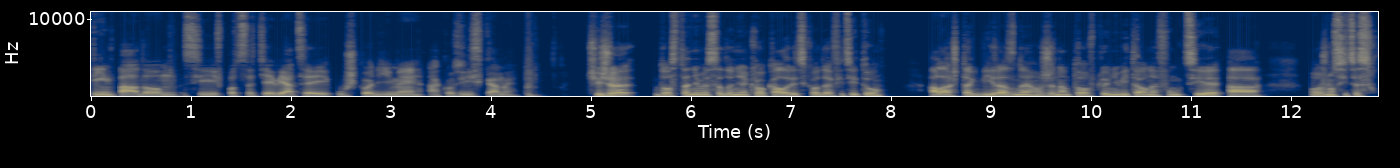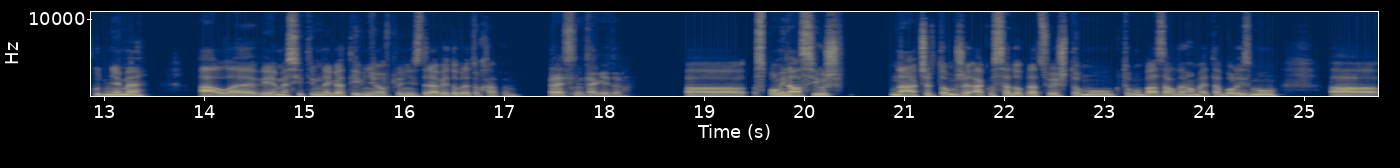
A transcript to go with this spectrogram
tým pádom si v podstate viacej uškodíme, ako získame. Čiže dostaneme sa do nejakého kalorického deficitu, ale až tak výrazného, že nám to ovplyvní vitálne funkcie a možno síce schudneme, ale vieme si tým negatívne ovplyvniť zdravie. Dobre to chápem. Presne tak je to. Uh, spomínal si už náčrtom, že ako sa dopracuješ tomu, k tomu bazálneho metabolizmu. Uh,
